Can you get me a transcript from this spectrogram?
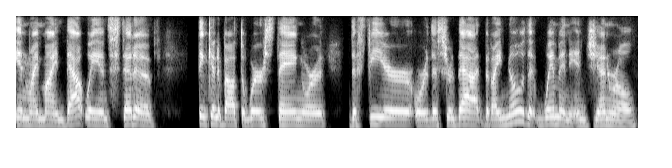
in my mind that way instead of thinking about the worst thing or the fear or this or that. But I know that women in general,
